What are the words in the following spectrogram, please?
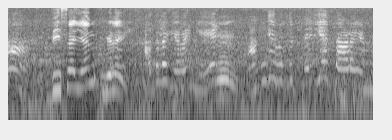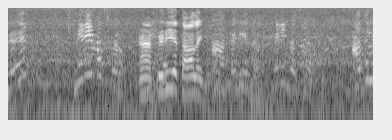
ஆ, திசையன் விலை அதுல இறங்கி. அங்கிருந்து பெரிய சாலை என்று மினி பஸ் வரும். ஆ பெரிய தாளை ஆ பெரிய மினி பஸ் வரும். அதுல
